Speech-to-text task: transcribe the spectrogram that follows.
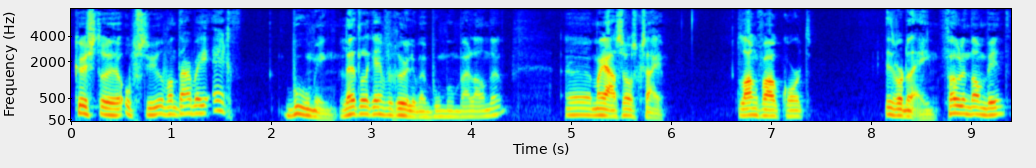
kust uh, opsturen. Want daar ben je echt booming. Letterlijk en figuurlijk met Boom Boom bij Lando. maar ja, zoals ik zei. Lang verhaal kort. Dit wordt een 1. Volendam wint.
